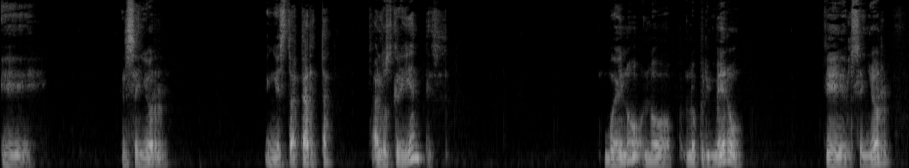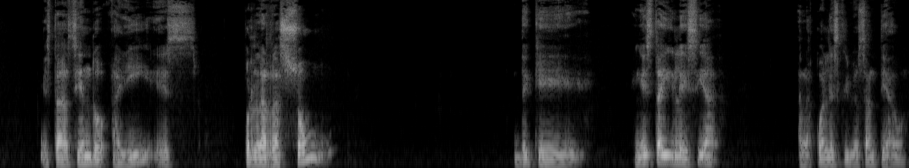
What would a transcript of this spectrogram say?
eh, el Señor en esta carta a los creyentes. Bueno, lo, lo primero que el Señor está haciendo ahí es por la razón de que en esta iglesia a la cual escribió Santiago,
